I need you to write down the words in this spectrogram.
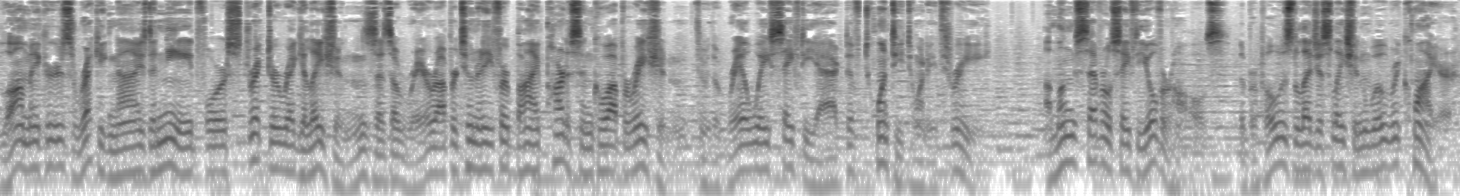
Lawmakers recognized a need for stricter regulations as a rare opportunity for bipartisan cooperation through the Railway Safety Act of 2023. Among several safety overhauls, the proposed legislation will require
